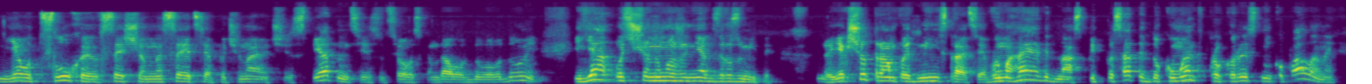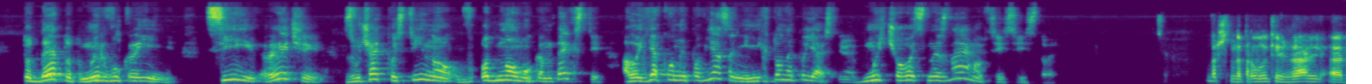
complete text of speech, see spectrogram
Я от слухаю все, що несеться, починаючи з п'ятниці, з цього скандалу в Білому домі, і я ось що не можу ніяк зрозуміти. Якщо Трамп адміністрація вимагає від нас підписати документ про корисні копалини, то де тут мир в Україні? Ці речі звучать постійно в одному контексті, але як вони пов'язані, ніхто не пояснює. Ми чогось не знаємо в цій всій історії. Бачите, на превеликий жаль, е,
